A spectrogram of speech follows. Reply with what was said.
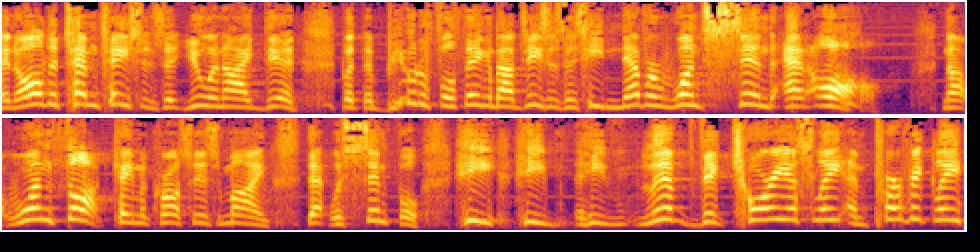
and all the temptations that you and I did. But the beautiful thing about Jesus is he never once sinned at all. Not one thought came across his mind that was sinful. He, he, he lived victoriously and perfectly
